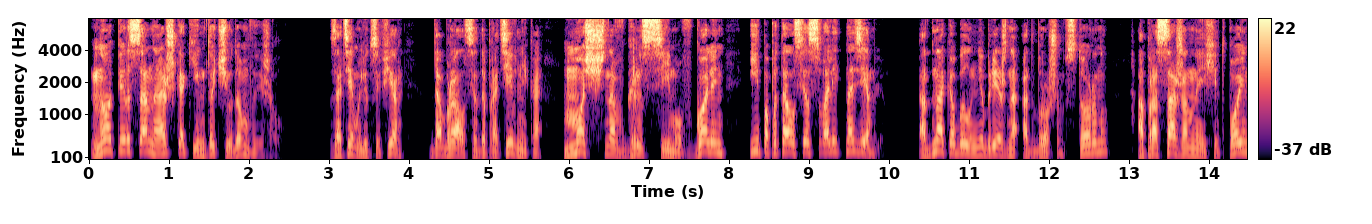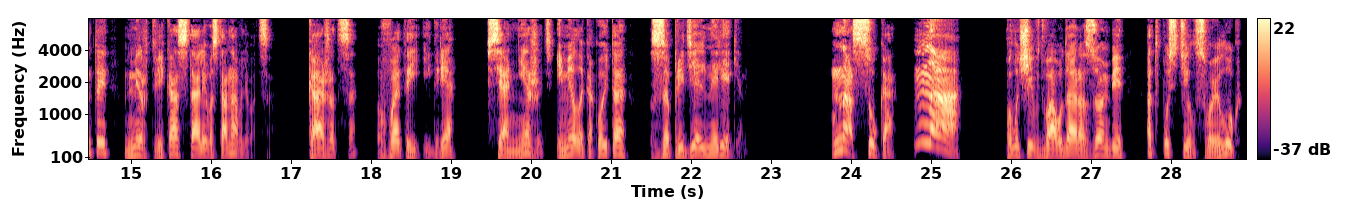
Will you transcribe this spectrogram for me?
Но персонаж каким-то чудом выжил. Затем Люцифер добрался до противника, мощно вгрызся ему в голень и попытался свалить на землю. Однако был небрежно отброшен в сторону, а просаженные хитпоинты мертвяка стали восстанавливаться. Кажется, в этой игре вся нежить имела какой-то запредельный реген. «На, сука! На!» Получив два удара, зомби отпустил свой лук,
